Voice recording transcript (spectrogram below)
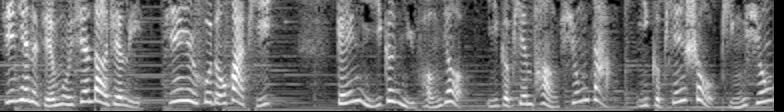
今天的节目先到这里。今日互动话题：给你一个女朋友，一个偏胖胸大，一个偏瘦平胸，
